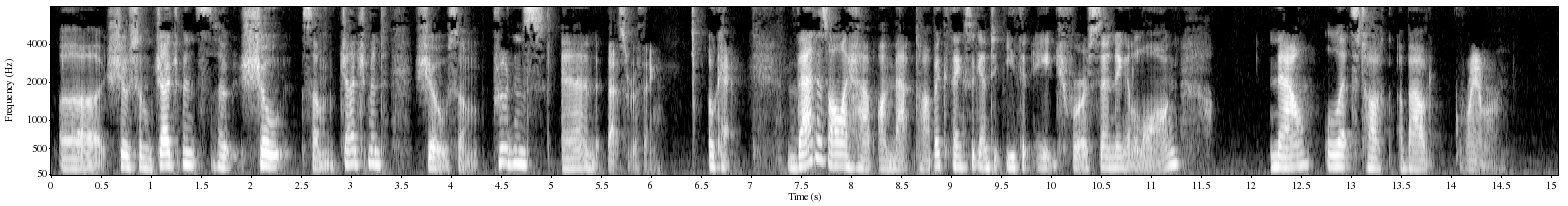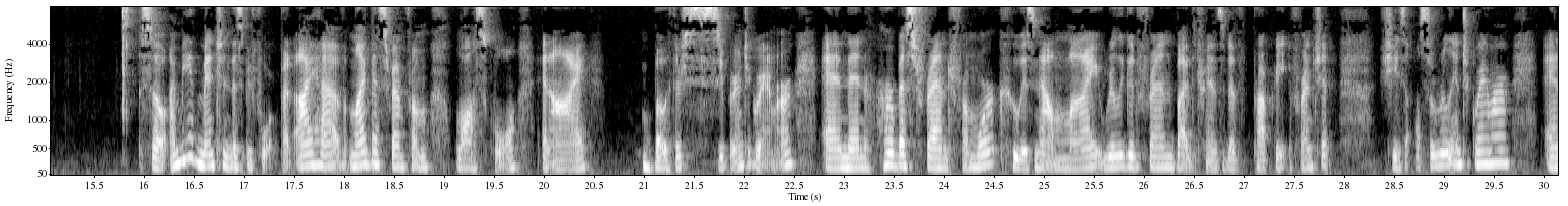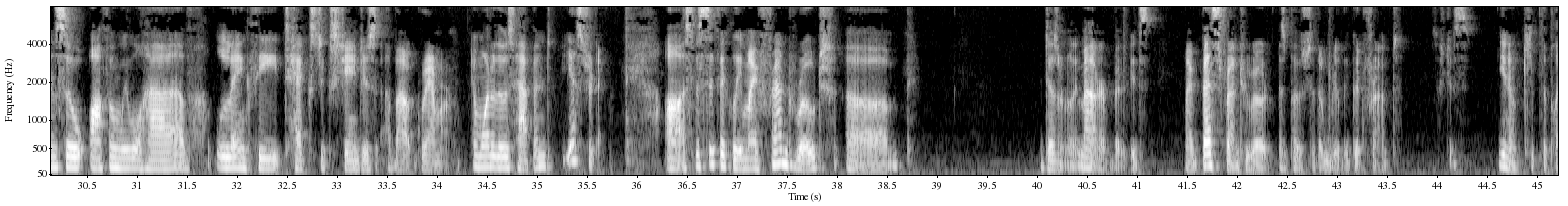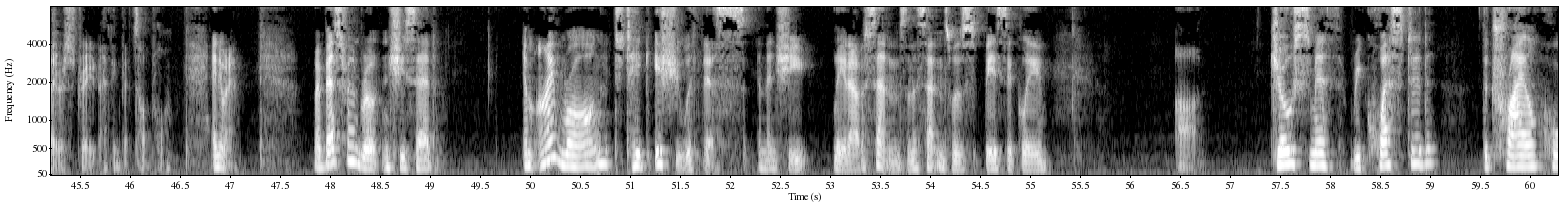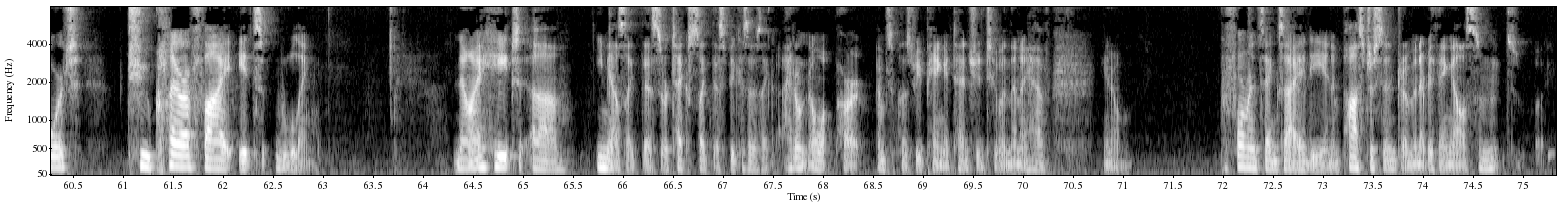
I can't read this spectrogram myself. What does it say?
uh, show some judgments, show some judgment, show some prudence, and that sort of thing. Okay, that is all I have on that topic. Thanks again to Ethan H for sending it along. Now, let's talk about grammar. So, I may have mentioned this before, but I have my best friend from law school and I both are super into grammar. And then her best friend from work, who is now my really good friend by the transitive property of friendship, she's also really into grammar. And so often we will have lengthy text exchanges about grammar. And one of those happened yesterday. Uh, specifically, my friend wrote, uh, doesn't really matter, but it's my best friend who wrote as opposed to the really good friend. So just, you know, keep the players straight. I think that's helpful. Anyway, my best friend wrote and she said, Am I wrong to take issue with this? And then she laid out a sentence, and the sentence was basically uh, Joe Smith requested the trial court to clarify its ruling. Now, I hate uh, emails like this or texts like this because I was like, I don't know what part I'm supposed to be paying attention to. And then I have, you know, performance anxiety and imposter syndrome and everything else. And,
